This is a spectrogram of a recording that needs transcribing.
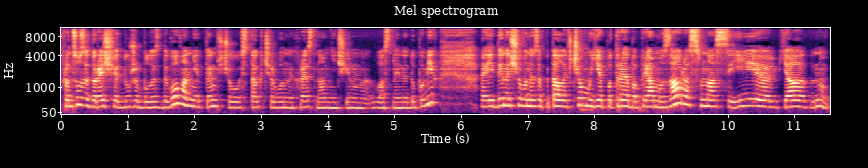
Французи, до речі, дуже були здивовані тим, що ось так Червоний Хрест нам нічим власне і не допоміг. Е, Єдине, що вони запитали, в чому є потреба прямо зараз у нас, і я ну,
